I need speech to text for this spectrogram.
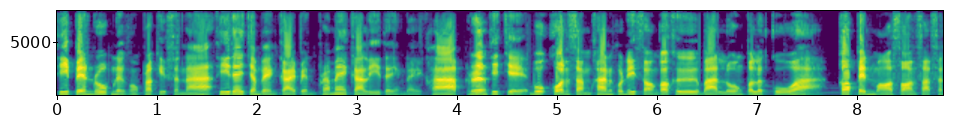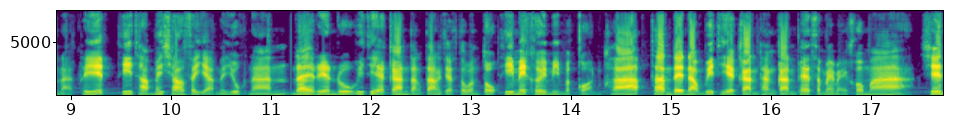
ที่เป็นรูปหนึ่งของพระกฤษณะที่ได้จำแรงกายเป็นพระแม่กาลีแต่อย่างใดครับ เรื่องที่เจ็ดบุคคลสำคัญคนที่สองก็คือบาทหลวงปลกัว ก็เป็นหมอสอนศาสนาคริสต์ที่ทำให้ชาวสยามในยุคนั้น ได้เรียนรู้วิทยาการต่างๆ จากตะวันตกที่ไม่เคยมีมาก่อนครับ ท่านได้นำวิทยาการทางการแพทย์สมัยใหม่เข้ามา เช่น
